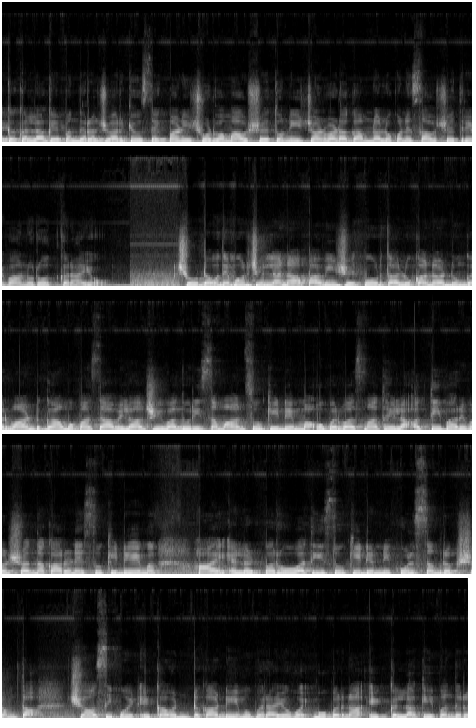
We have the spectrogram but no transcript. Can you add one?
એક કલાકે પંદર હજાર ક્યુસેક પાણી છોડવામાં આવશે તો નીચાણવાળા ગામના લોકોને સાવચેત રહેવા અનુરોધ કરાયો. છોટાઉદેપુર જિલ્લાના પાવી જેતપુર તાલુકાના ડુંગરવાંટ ગામ પાસે આવેલા જીવાદોરી સમાન સુખી ડેમમાં ઉપરવાસમાં થયેલા અતિ ભારે વરસાદના કારણે સુખી ડેમ હાઈ એલર્ટ પર હોવાથી સુખી ડેમની કુલ સંગ્રહ ક્ષમતા છ્યાસી પોઈન્ટ એકાવન ટકા ડેમ ભરાયો હોય. બપોરના એક કલાકે પંદર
